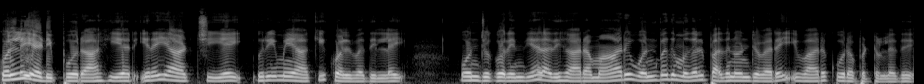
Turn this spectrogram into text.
கொள்ளையடிப்போர் ஆகியர் இறையாட்சியை உரிமையாக்கி கொள்வதில்லை. ஒன்று குறைந்தியர் அதிகாரம் ஆறு ஒன்பது முதல் பதினொன்று வரை இவ்வாறு கூறப்பட்டுள்ளது.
